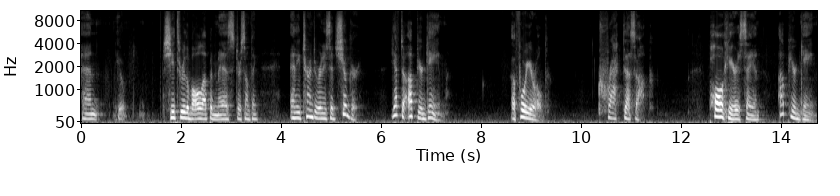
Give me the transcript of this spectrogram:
and, you know, she threw the ball up and missed or something. And he turned to her and he said, Sugar, you have to up your game. A four year old cracked us up. Paul here is saying, up your game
